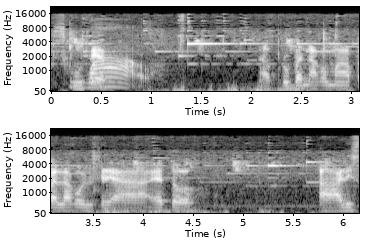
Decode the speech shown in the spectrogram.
Scooter. Wow. Na-approvean ako mga palakol. Kaya eto, aalis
